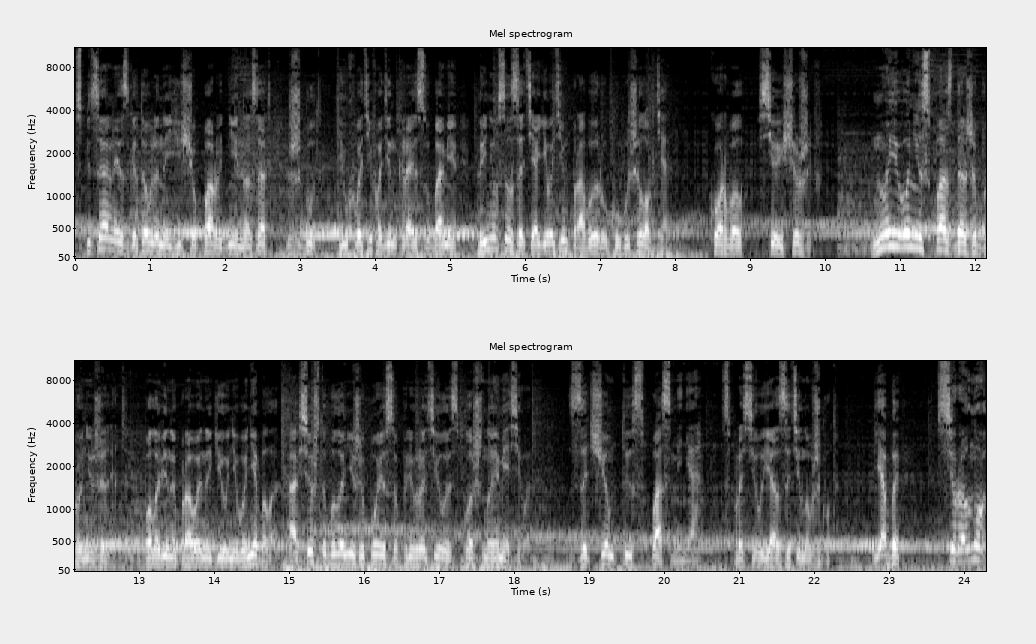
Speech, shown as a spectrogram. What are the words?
специально изготовленный еще пару дней назад жгут и, ухватив один край зубами, принялся затягивать им правую руку выше локтя. Корвал все еще жив. Но его не спас даже бронежилет. Половины правой ноги у него не было, а все, что было ниже пояса, превратилось в сплошное месиво. «Зачем ты спас меня?» – спросил я, затянув жгут. «Я бы все равно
